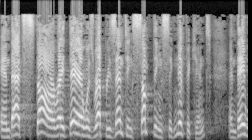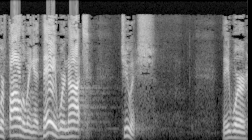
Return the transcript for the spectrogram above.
and that star right there was representing something significant, and they were following it. They were not Jewish. They were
